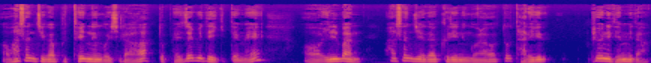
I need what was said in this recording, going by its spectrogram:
어, 화선지가 붙어 있는 것이라 또 배접이 되어 있기 때문에 어, 일반 화선지에다 그리는 거하고 또 다르게 표현이 됩니다.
